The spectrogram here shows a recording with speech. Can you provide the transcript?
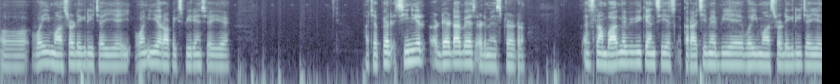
वही मास्टर डिग्री चाहिए। वन ईयर ऑफ़ एक्सपीरियंस चाहिए। अच्छा फिर सीनियर डेटाबेस एडमिनिस्ट्रेटर इस्लामाबाद में भी वैकेंसी है, कराची में भी है, वही मास्टर डिग्री चाहिए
